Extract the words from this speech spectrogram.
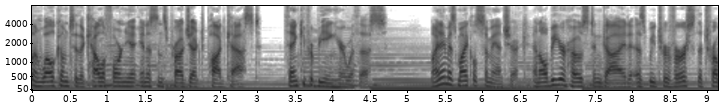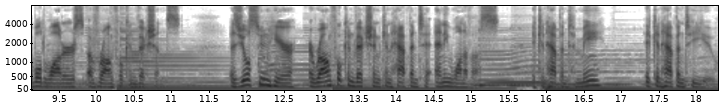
and welcome to the California Innocence Project podcast. Thank you for being here with us. My name is Michael Semanchik, and I'll be your host and guide as we traverse the troubled waters of wrongful convictions. As you'll soon hear, a wrongful conviction can happen to any one of us. It can happen to me, it can happen to you.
